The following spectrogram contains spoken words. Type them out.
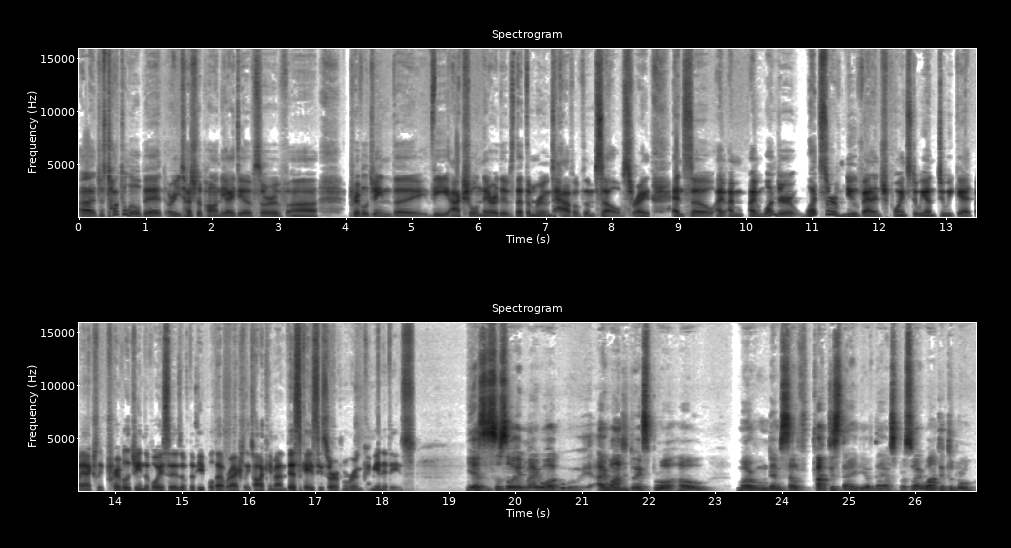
uh, just talked a little bit, or you touched upon the idea of sort of uh, privileging the the actual narratives that the Maroons have of themselves, right? And so I, I'm I wonder what sort of new vantage points do we do we get by actually privileging the voices of the people that we're actually talking about? In this case, these sort of Maroon communities. Yes. So so in my work, I wanted to explore how Maroon themselves practice the idea of diaspora. So I wanted to know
